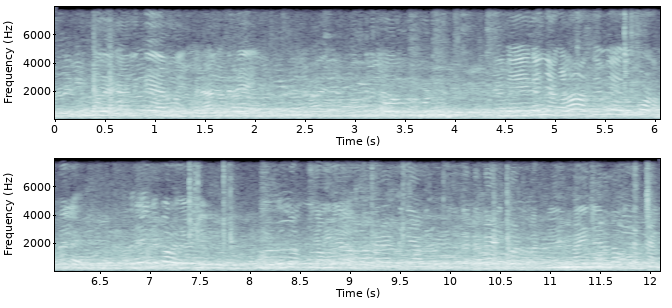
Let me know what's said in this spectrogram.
വീട്ടിൽ മുതലാളി കയറണം ഇപ്പം രണ്ടരേ ചോറ് കൊടുത്തു വേഗം ഞങ്ങൾ ആദ്യം വേഗം പോകണം അല്ലേ അത് കഴിഞ്ഞ് പുറകെ വരും നമ്മൾ രണ്ട് ക്യാമറ ഫുഡൊക്കെ കഴിക്കണം പക്ഷേ വൈകുന്നേരം നമുക്ക് എത്താം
